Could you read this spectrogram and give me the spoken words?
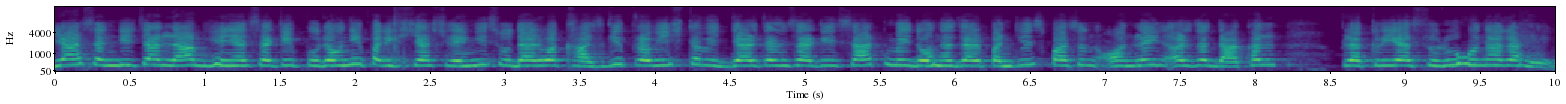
या संधीचा लाभ घेण्यासाठी पुरवणी परीक्षा श्रेणी सुधार व खाजगी प्रविष्ट विद्यार्थ्यांसाठी सात मे दोन हजार पंचवीसपासून ऑनलाईन अर्ज दाखल प्रक्रिया सुरू होणार आहे.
